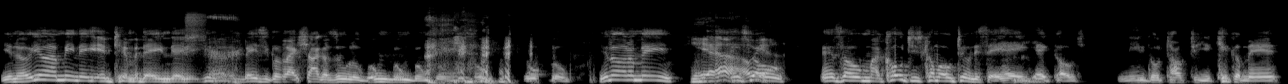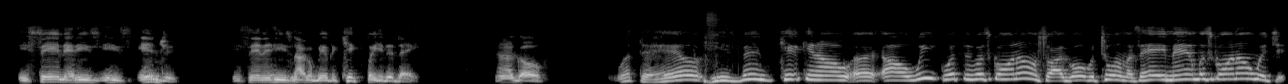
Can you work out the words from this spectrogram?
You know, you know what I mean? They intimidating. They, you know, Sure. basically like Shaka Zulu, boom, boom, boom, boom, boom, boom, boom. You know what I mean? Yeah. and oh, so, yeah. and so my coaches come over to him and they say, "Hey, mm-hmm. hey, coach, you need to go talk to your kicker, man. He's saying that he's he's injured. He's saying that he's not gonna be able to kick for you today." And I go, "What the hell? He's been kicking all uh, all week. What the, what's going on?" So I go over to him. I say, "Hey, man, what's going on with you?"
